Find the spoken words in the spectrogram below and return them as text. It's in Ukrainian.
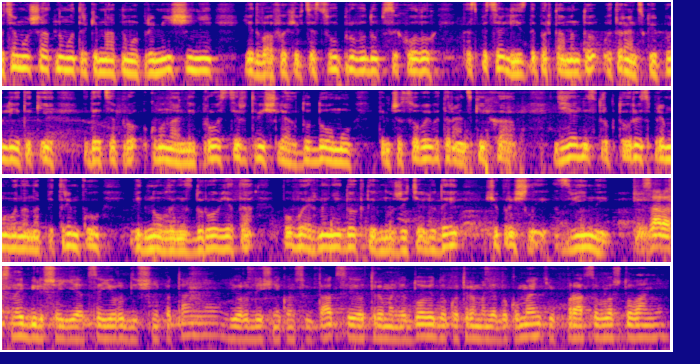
У цьому шатному трикімнатному приміщенні є два фахівця супроводу, психолог та спеціаліст департаменту ветеранської політики. Йдеться про комунальний простір Твій шлях додому, тимчасовий ветеранський хаб. Діяльність структури спрямована на підтримку, відновлення здоров'я та повернення до активного життя людей, що прийшли з війни. Зараз найбільше є це юридичні питання, юридичні консультації, отримання довідок, отримання документів, працевлаштування.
